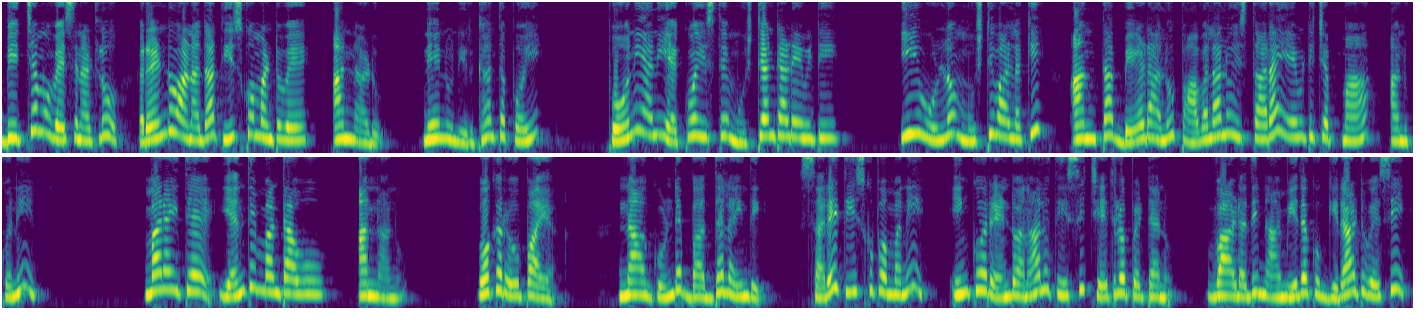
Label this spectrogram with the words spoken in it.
బిచ్చము వేసినట్లు రెండు అణదా తీసుకోమంటువే అన్నాడు. నేను నిర్ఘాంతపోయి పోని అని ఎక్కువ ఇస్తే ముష్టి అంటాడేమిటి? ఈ ఊళ్ళో ముష్టి వాళ్ళకి అంత బేడాలు పావలాలు ఇస్తారా ఏమిటి చెప్పమా? అనుకొని మరైతే ఎంతిమ్మంటావు అన్నాను. ఒక రూపాయ. నా గుండె బద్దలైంది. సరే తీసుకుపోమ్మని ఇంకో రెండు అనాలు తీసి చేతిలో పెట్టాను. వాడది నా మీదకు గిరాటు వేసి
